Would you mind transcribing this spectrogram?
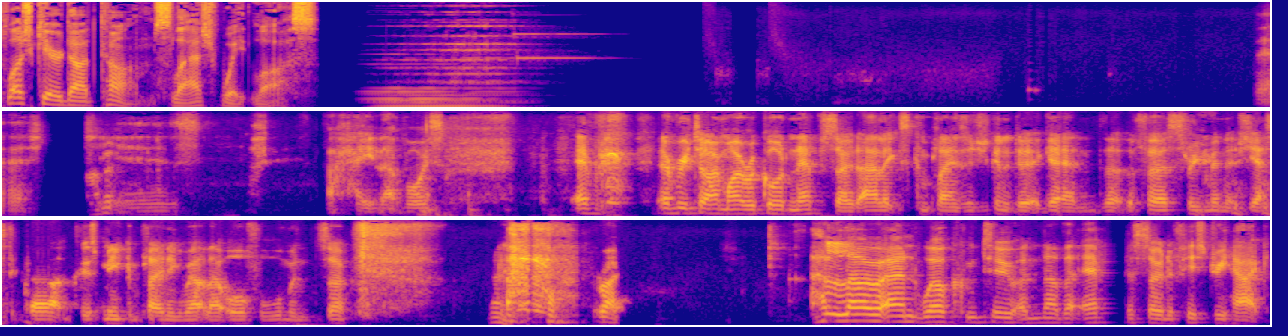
plushcare.com slash weight loss. There she is. I hate that voice. Every every time I record an episode, Alex complains, and she's going to do it again. That the first three minutes she has to cut because it's me complaining about that awful woman. So, right. Hello and welcome to another episode of History Hack.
